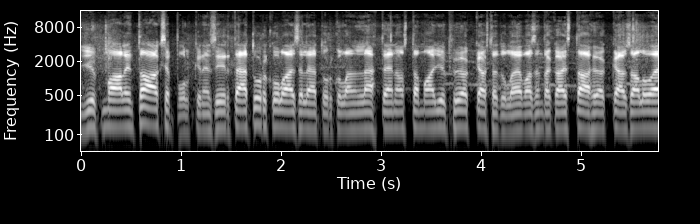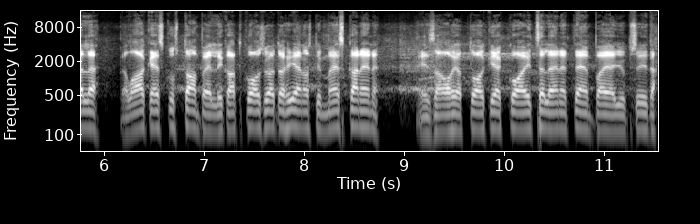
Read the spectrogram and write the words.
Jyp maalin taakse. Pulkkinen siirtää Turkulaiselle ja Turkulainen lähtee nostamaan Jyp hyökkäystä. Tulee vasenta kaistaa hyökkäysalueelle. Pelaa keskustaan. Pelli katkoo syötö hienosti. Meskanen ei saa ohjattua kiekkoa itselleen eteenpäin ja Jyp siitä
